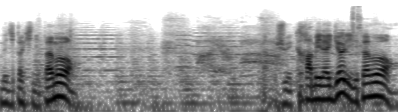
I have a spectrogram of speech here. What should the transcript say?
Me dis pas qu'il n'est pas mort. Je ai cramé la gueule, il est pas mort.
